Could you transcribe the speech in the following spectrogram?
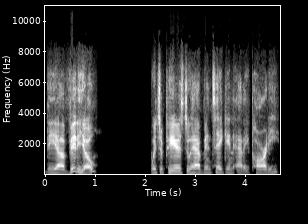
The uh, video, which appears to have been taken at a party,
